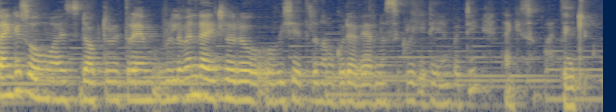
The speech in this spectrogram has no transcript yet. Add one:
thank you so much doctor ഇത്രയും റിലവന്റ് ആയിട്ടുള്ളൊരു വിഷയത്തിൽ നമുക്കൊരു അവയർനെസ് ക്രിയേറ്റ് ചെയ്യാൻ പറ്റി. Thank you so much thank you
